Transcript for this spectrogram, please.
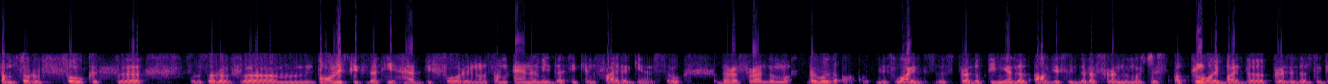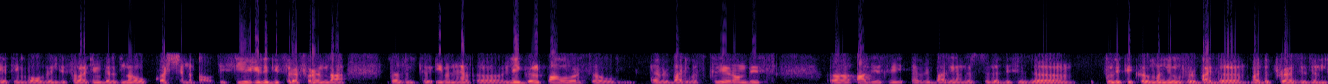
some sort of focus. Uh, some sort of um, politics that he had before, you know, some enemy that he can fight against. So the referendum, there was this widespread opinion that obviously the referendum was just a ploy by the president to get involved in this. So I think there's no question about this. Usually this referenda doesn't even have uh, legal power, so everybody was clear on this. Uh, obviously, everybody understood that this is a political maneuver by the by the president.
